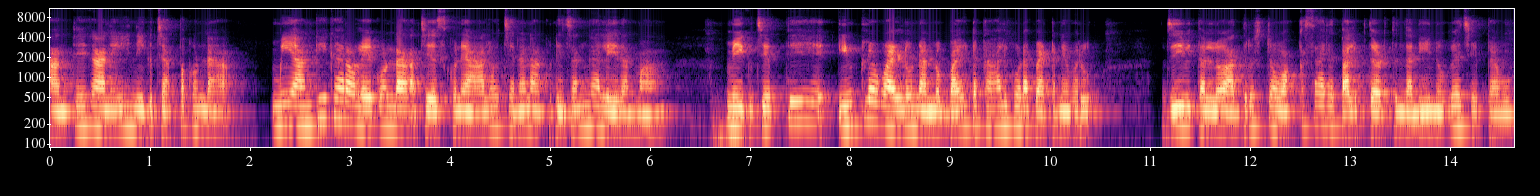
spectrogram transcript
అంతేగాని నీకు చెప్పకుండా మీ అంగీకారం లేకుండా చేసుకునే ఆలోచన నాకు నిజంగా లేదమ్మా. మీకు చెప్తే ఇంట్లో వాళ్ళు నన్ను బయట కాలు కూడా పెట్టనివ్వరు. జీవితంలో అదృష్టం ఒక్కసారి తలుపు తడుతుందని నువ్వే చెప్పావు.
